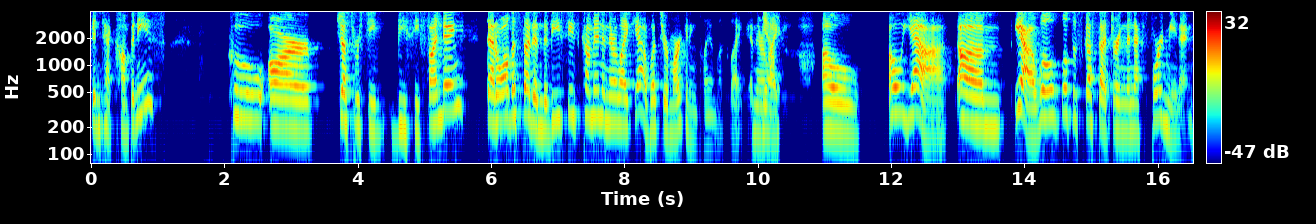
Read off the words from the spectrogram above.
fintech companies who are just received VC funding. That all of a sudden the VCs come in and they're like, Yeah, what's your marketing plan look like? And they're yeah. like, oh oh yeah um yeah we'll we'll discuss that during the next board meeting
